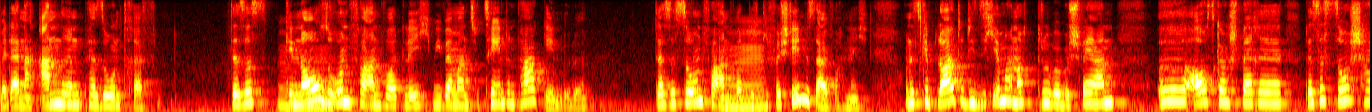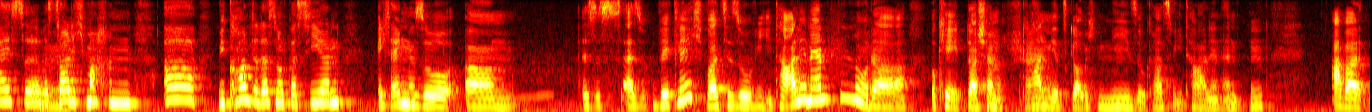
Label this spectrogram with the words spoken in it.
mit einer anderen Person treffen. Das ist mhm. genauso unverantwortlich, wie wenn man zu zehnt in den Park gehen würde. Das ist so unverantwortlich. Mhm. Die verstehen das einfach nicht. Und es gibt Leute, die sich immer noch darüber beschweren, oh, Ausgangssperre, das ist so scheiße, was mhm. soll ich machen? Ah, wie konnte das nur passieren? Ich denke mir so, ähm, ist es also wirklich, wollt ihr so wie Italien enden? Oder, okay, Deutschland ja, kann jetzt, glaube ich, nie so krass wie Italien enden. Aber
